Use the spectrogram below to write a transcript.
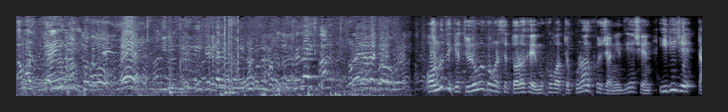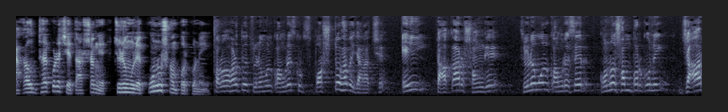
আমার অন্যদিকে তৃণমূল কংগ্রেসের তরফে মুখপাত্র কুণাল ঘোষ জানিয়ে দিয়েছেন, ইডি যে টাকা উদ্ধার করেছে তার সঙ্গে তৃণমূলের কোনো সম্পর্ক নেই। সর্বভারতীয় তৃণমূল কংগ্রেস খুব স্পষ্টভাবে জানাচ্ছে, এই টাকার সঙ্গে তৃণমূল কংগ্রেসের কোনো সম্পর্ক নেই। যার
